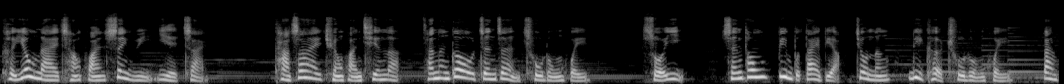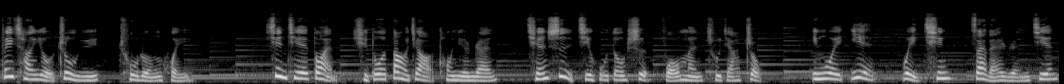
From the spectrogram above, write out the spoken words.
可用来偿还剩余业债，卡债全还清了，才能够真正出轮回。所以神通并不代表就能立刻出轮回，但非常有助于出轮回。现阶段许多道教同龄人前世几乎都是佛门出家众，因为业未清再来人间，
